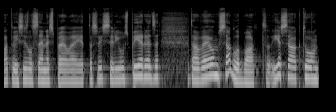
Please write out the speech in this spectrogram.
Latvijas izlasē nespēlējat. Tas viss ir jūsu pieredze. Tā vēlme saglabāt, iesākt to un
